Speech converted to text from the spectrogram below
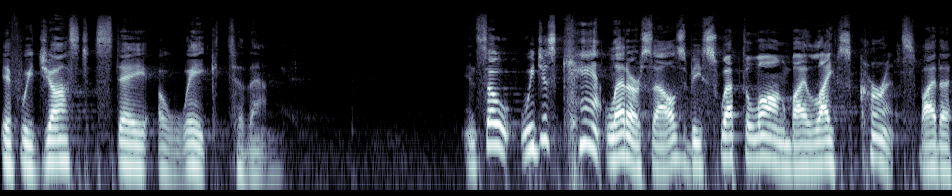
if we just stay awake to them. And so we just can't let ourselves be swept along by life's currents, by the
